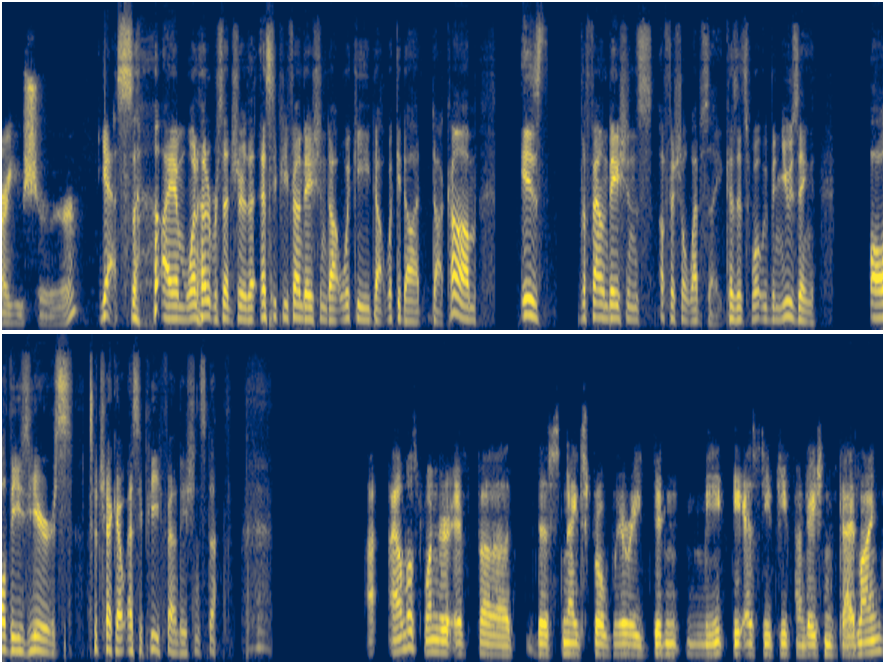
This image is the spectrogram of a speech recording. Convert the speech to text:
Are you sure? Yes, I am 100% sure that scpfoundation.wiki.wiki.com is the foundation's official website because it's what we've been using all these years to check out SCP Foundation stuff. I, I almost wonder if uh, this Nights Grow Weary didn't meet the SCP Foundation's guidelines.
